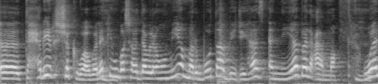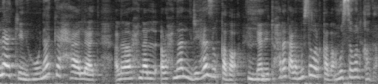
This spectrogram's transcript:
آه، تحرير شكوى ولكن مباشرة الدعوة العمومية مربوطة بجهاز النيابة العامة. ولكن هناك حالات رحنا رحنا لجهاز القضاء. يعني تحرك على مستوى القضاء. مستوى القضاء.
